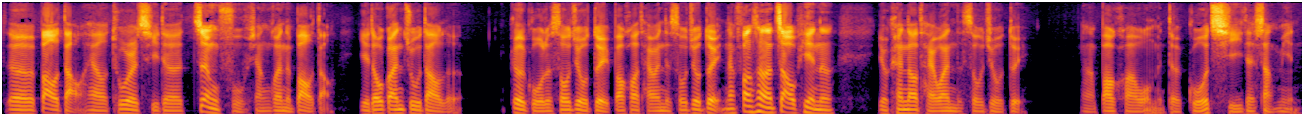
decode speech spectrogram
的报道，还有土耳其的政府相关的报道，也都关注到了各国的搜救队，包括台湾的搜救队。那放上的照片呢，有看到台湾的搜救队，啊，包括我们的国旗在上面，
